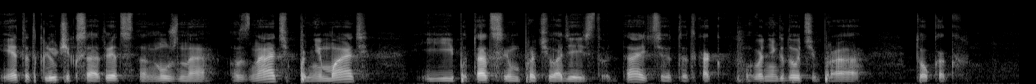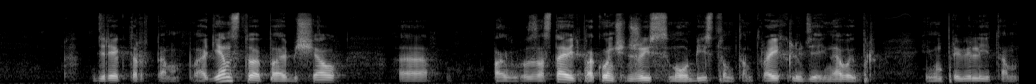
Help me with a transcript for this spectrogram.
И этот ключик, соответственно, нужно знать, понимать и пытаться ему противодействовать. Знаете, это как в анекдоте про то, как директор там, агентства пообещал э, заставить покончить жизнь самоубийством там, троих людей на выбор. Ему привели там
